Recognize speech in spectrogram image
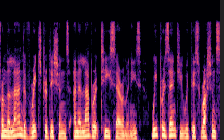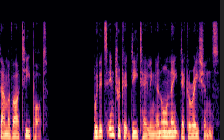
From the land of rich traditions and elaborate tea ceremonies, we present you with this Russian samovar teapot. With its intricate detailing and ornate decorations,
